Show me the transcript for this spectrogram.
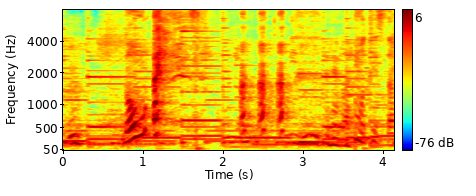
응. 너무 빨리 했어. 못했어.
